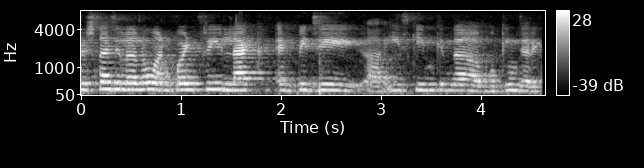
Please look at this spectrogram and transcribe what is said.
కృష్ణా జిల్లాలో one point three lakh LPG ఈ స్కీమ్ కింద బుకింగ్ జరిగింది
